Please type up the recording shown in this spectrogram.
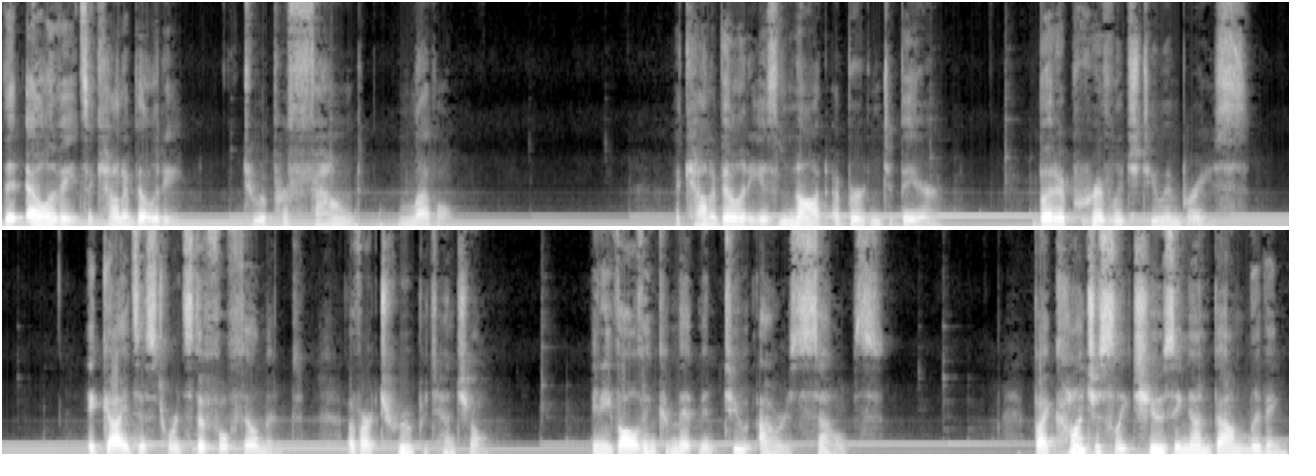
that elevates accountability to a profound level. Accountability is not a burden to bear but a privilege to embrace. It guides us towards the fulfillment of our true potential in evolving commitment to ourselves. By consciously choosing unbound living,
